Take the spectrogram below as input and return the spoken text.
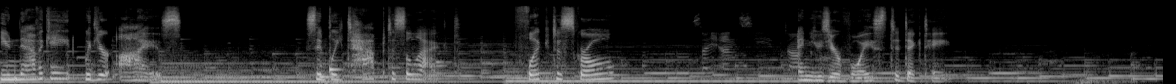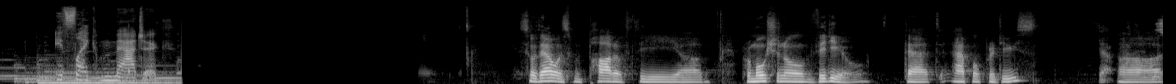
You navigate with your eyes. Simply tap to select, flick to scroll, and use your voice to dictate. It's like magic. So that was part of the uh, promotional video that Apple produced Yeah. uh,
